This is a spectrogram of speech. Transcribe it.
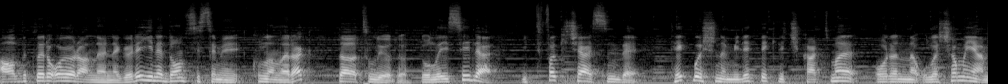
aldıkları oy oranlarına göre yine don sistemi kullanılarak dağıtılıyordu. Dolayısıyla ittifak içerisinde tek başına milletvekili çıkartma oranına ulaşamayan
